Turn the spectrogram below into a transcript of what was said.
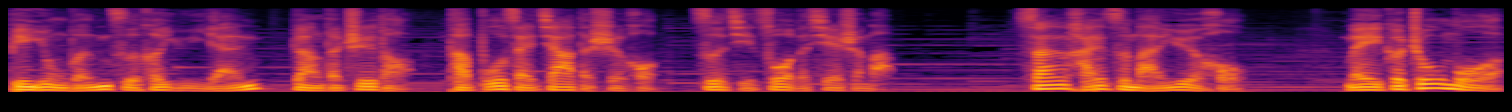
并用文字和语言让他知道他不在家的时候自己做了些什么。三，孩子满月后，每个周末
